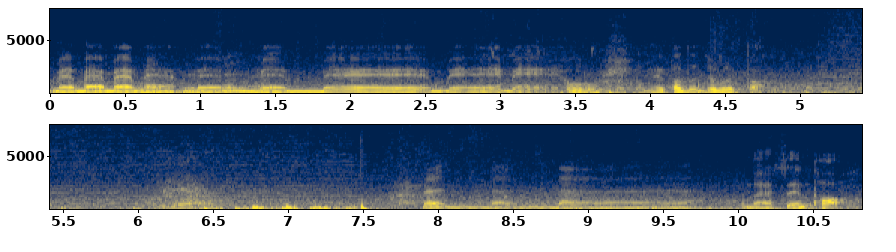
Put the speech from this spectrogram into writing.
매, 매, 매, 매, 매, 매, 매, 매, 매. 오, 내다 던져버렸다. 나나나. 나 센터.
